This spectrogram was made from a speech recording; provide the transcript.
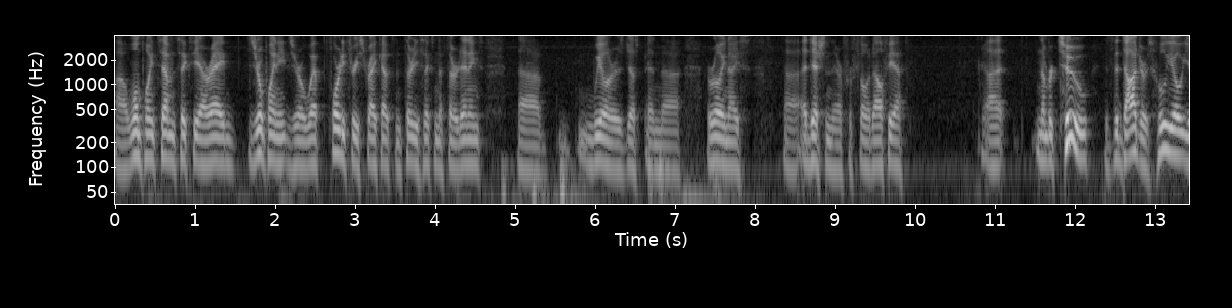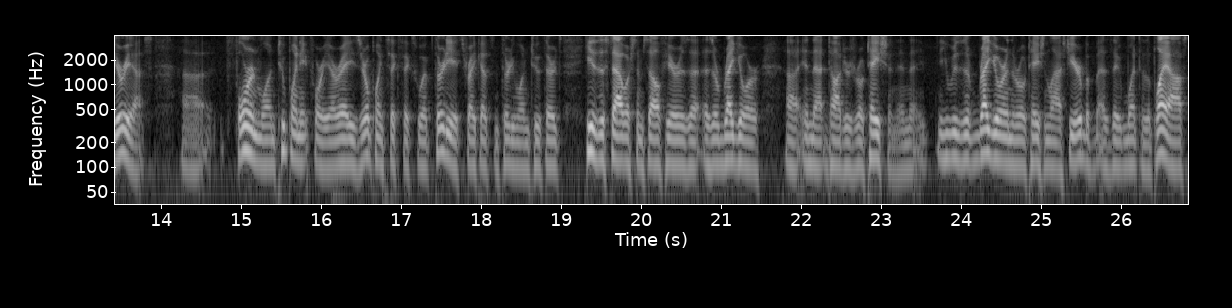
uh, 1.76 ERA, 0.80 whip, 43 strikeouts in 36 and a third innings. Uh, Wheeler has just been uh, a really nice uh, addition there for Philadelphia. Uh, number two is the Dodgers, Julio Urias. Uh, 4 and 1, 2.84 ERA, 0.66 whip, 38 strikeouts and 31 two thirds. He's established himself here as a, as a regular in that Dodgers rotation. And he was a regular in the rotation last year, but as they went to the playoffs,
